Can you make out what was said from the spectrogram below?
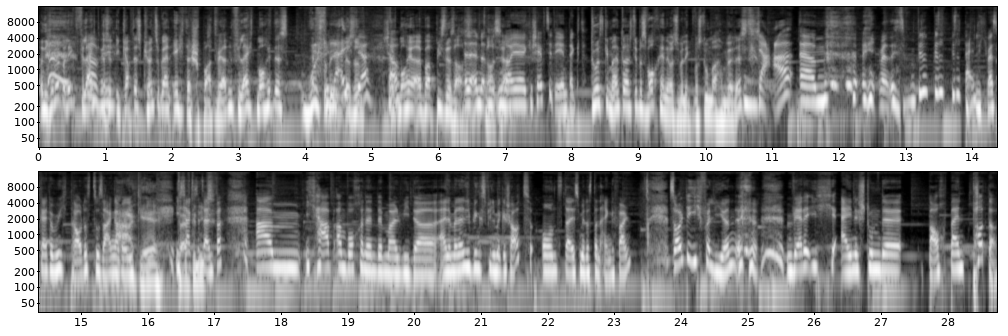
Und ich habe mir überlegt, vielleicht, Ah, also ich glaube, das könnte sogar ein echter Sport werden. Vielleicht mache ich das wurscht. ich- Vielleicht, also, ja. Vielleicht mache ich ein paar Business aus. Eine, eine draus, ja? neue Geschäftsidee entdeckt. Du hast gemeint, du hast übers Wochenende was überlegt, was du machen würdest. Ja, ähm, ich meine, es ist ein bisschen, bisschen, bisschen peinlich. Ich weiß gar nicht, ob ich mich traue, das zu sagen, aber Ah, ich, geh, ich pfeift sag's dir jetzt einfach. Ähm, ich habe am Wochenende mal wieder eine meiner Lieblingsfilme geschaut und da ist mir das dann eingefallen. Sollte ich verlieren, werde ich eine Stunde Bauchbein-Potter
